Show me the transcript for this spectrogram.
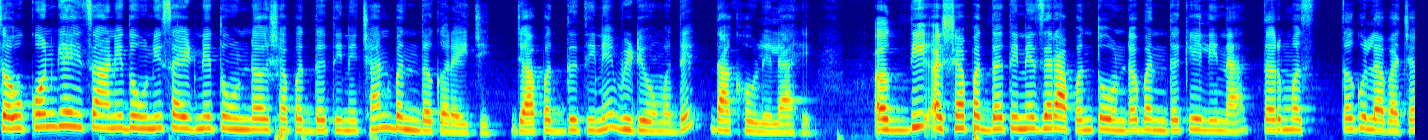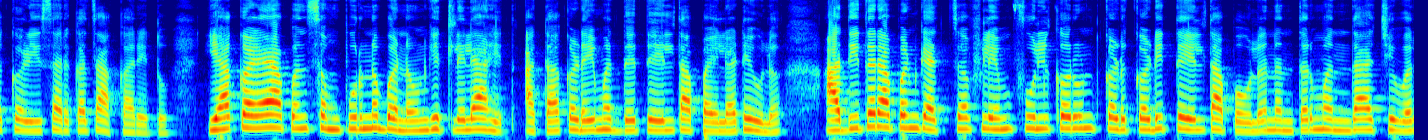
चौकोन घ्यायचा आणि दोन्ही साईडने तोंड अशा पद्धतीने छान बंद करायची ज्या पद्धतीने व्हिडिओमध्ये दाखवलेलं आहे. अगदी अशा पद्धतीने जर आपण तोंड बंद केली ना तर मस्त गुलाबाच्या कळीसारखाच आकार येतो. ह्या कळ्या आपण संपूर्ण बनवून घेतलेल्या आहेत. आता कढईमध्ये तेल तापायला ठेवलं. आधी तर आपण गॅसचा फ्लेम फुल करून कडकडीत तेल तापवलं. नंतर मंद आचेवर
